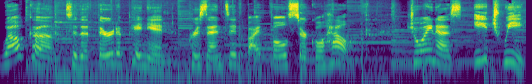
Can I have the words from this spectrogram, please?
Welcome to the Third Opinion, presented by Full Circle Health. Join us each week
